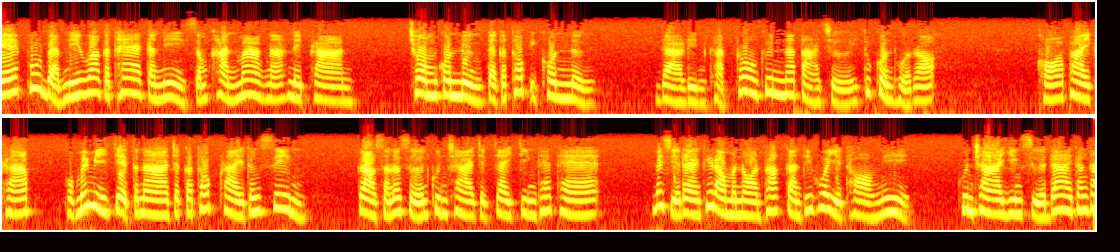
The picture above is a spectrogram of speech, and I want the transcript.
เอ๊ะ พูดแบบนี้ว่ากระแทกกันนี่สำคัญมากนะ ในพราน ชมคนหนึ่งแต่กระทบอีกคนหนึ่ง ดารินขัดโพร่งขึ้นหน้าตาเฉย ทุกคนหัวเราะ ขออภัยครับ ผมไม่มีเจตนาจะกระทบใครทั้งสิ้น กล่าวสรรเสริญคุณชายจากใจจริงแท้ๆ ไม่เสียแรงที่เรามานอนพักกันที่ห้วยยทองนี่ คุณชายยิงเสือได้ทั้งๆท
